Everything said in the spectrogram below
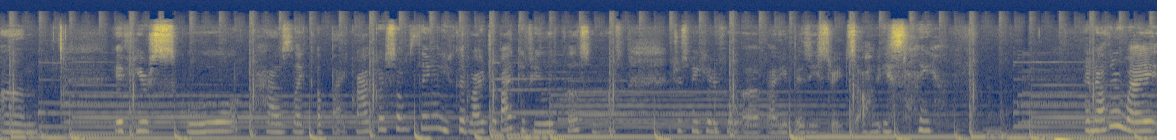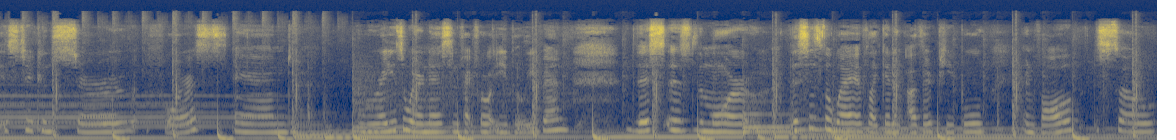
Um, if your school has like a bike rack or something, you could ride your bike if you live close enough. Just be careful of any busy streets, obviously. Another way is to conserve forests and raise awareness and fight for what you believe in. This is the more this is the way of like getting other people involved. So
